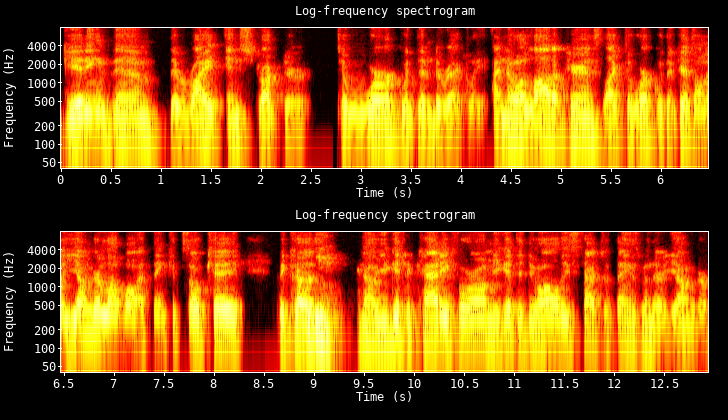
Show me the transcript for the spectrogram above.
getting them the right instructor to work with them directly. I know a lot of parents like to work with their kids on a younger level. I think it's okay because you know you get to caddy for them, you get to do all these types of things when they're younger.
